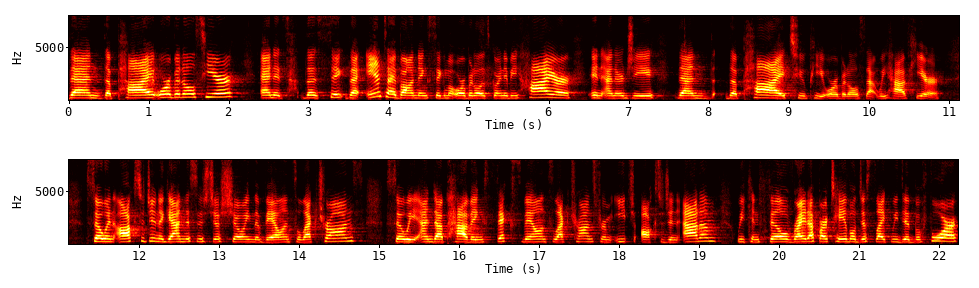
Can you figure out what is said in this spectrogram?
than the pi orbitals here. And it's the, the anti-bonding sigma orbital is going to be higher in energy than the pi 2p orbitals that we have here. So in oxygen, again, this is just showing the valence electrons. So we end up having six valence electrons from each oxygen atom. We can fill right up our table just like we did before,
